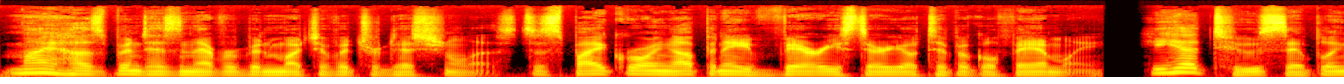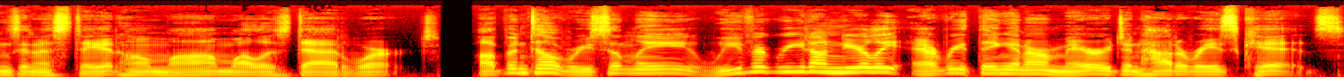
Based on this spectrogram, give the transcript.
My husband has never been much of a traditionalist, despite growing up in a very stereotypical family. He had two siblings and a stay at home mom while his dad worked. Up until recently, we've agreed on nearly everything in our marriage and how to raise kids.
